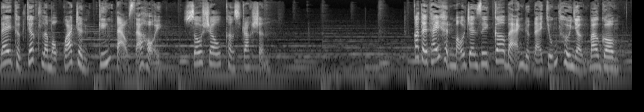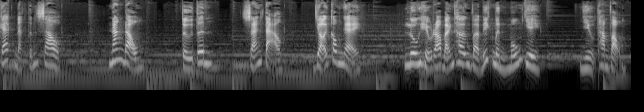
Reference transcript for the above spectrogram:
đây thực chất là một quá trình kiến tạo xã hội, social construction. Có thể thấy hình mẫu Gen Z cơ bản được đại chúng thừa nhận bao gồm các đặc tính sau. Năng động, tự tin, sáng tạo, giỏi công nghệ, luôn hiểu rõ bản thân và biết mình muốn gì, nhiều tham vọng.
